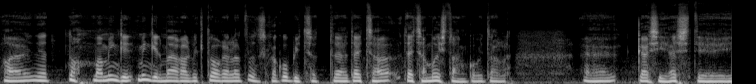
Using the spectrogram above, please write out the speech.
Äh, nii et noh, ma mingi, mingil määral Viktoria Ladõnska-Kubitsat äh, täitsa, täitsa mõistan, kui tal käsi hästi ei,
